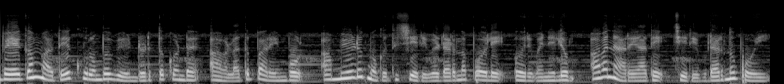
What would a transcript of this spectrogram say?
വേഗം അതേ കുറുമ്പ് വീണ്ടെടുത്തുകൊണ്ട് അവളത് പറയുമ്പോൾ അമ്മയുടെ മുഖത്ത് ചിരിവിടർന്ന പോലെ ഒരുവനിലും അവൻ അറിയാതെ ചിരിവിടർന്നു പോയി.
